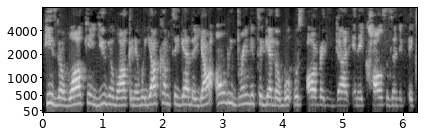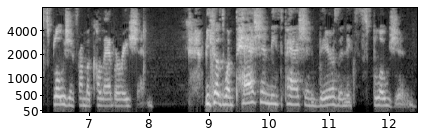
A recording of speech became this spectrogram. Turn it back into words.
He's been walking, you've been walking, and when y'all come together, y'all only bring it together what was already done, and it causes an explosion from a collaboration. Because when passion meets passion, there's an explosion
